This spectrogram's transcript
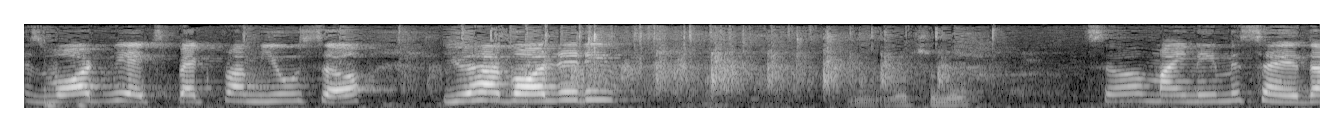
is what we expect from you, sir. You have already What's your name? Sir, my name is Saida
